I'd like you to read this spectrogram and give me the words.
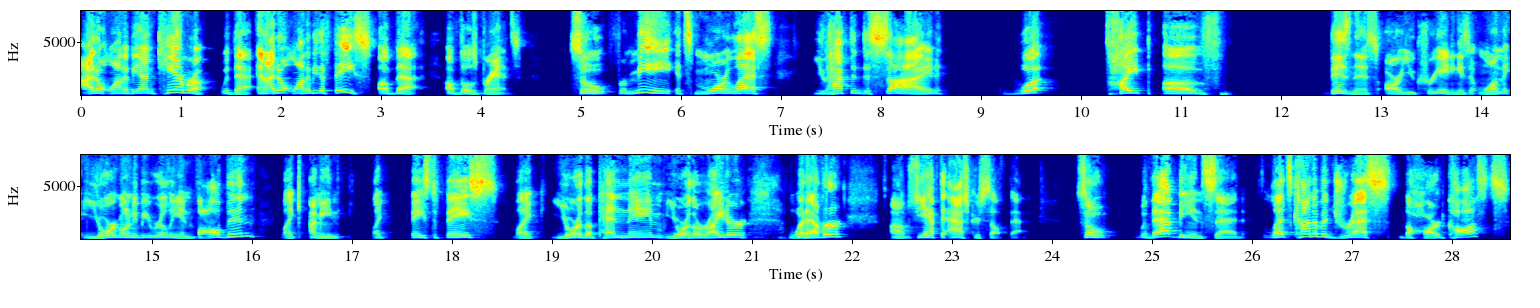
I don't want to be on camera with that. And I don't want to be the face of that, of those brands. So for me, it's more or less you have to decide what type of business are you creating? Is it one that you're going to be really involved in? Like, I mean, like face to face, like you're the pen name, you're the writer, whatever. Um, so you have to ask yourself that. So, with that being said, let's kind of address the hard costs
